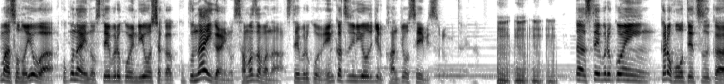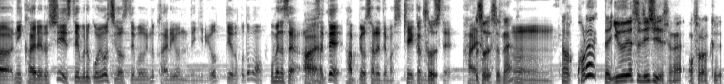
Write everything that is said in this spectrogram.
まあその要は国内のステーブルコイン利用者が国内外の様々なステーブルコインを円滑に利用できる環境を整備するみたいな。うんうんうんうん。だからステーブルコインから法定通貨に変えれるし、ステーブルコインを違うステーブルコインと変えるようにできるよっていうようなことも、ごめんなさい、合わせて発表されてました。計画として。はい。そうですよね。うんうんうん。だからこれ、USDC ですよね、おそらく。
